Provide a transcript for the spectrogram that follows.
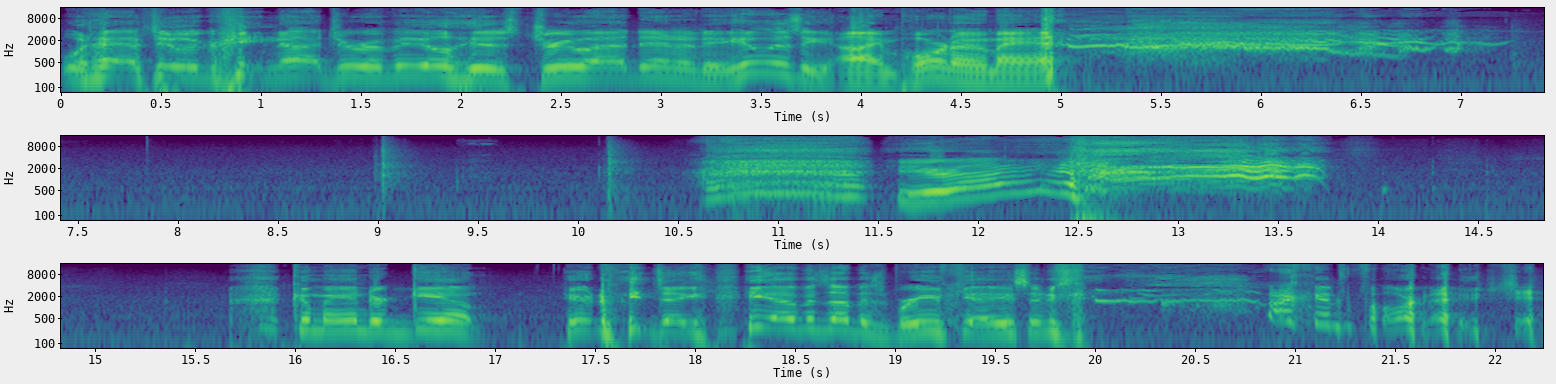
would have to agree not to reveal his true identity. Who is he? I'm Porno Man. Here I am. Commander Gimp. Here to be taken. He opens up his briefcase and he's fucking porno shit.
